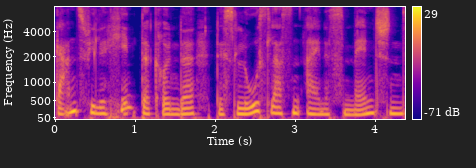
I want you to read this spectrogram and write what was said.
ganz viele Hintergründe des Loslassen eines Menschen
